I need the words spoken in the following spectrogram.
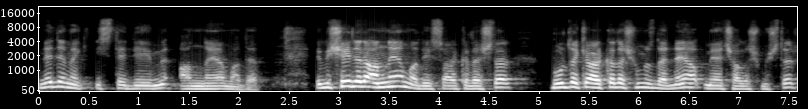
Ne demek istediğimi anlayamadı. E bir şeyleri anlayamadıysa arkadaşlar buradaki arkadaşımız da ne yapmaya çalışmıştır?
